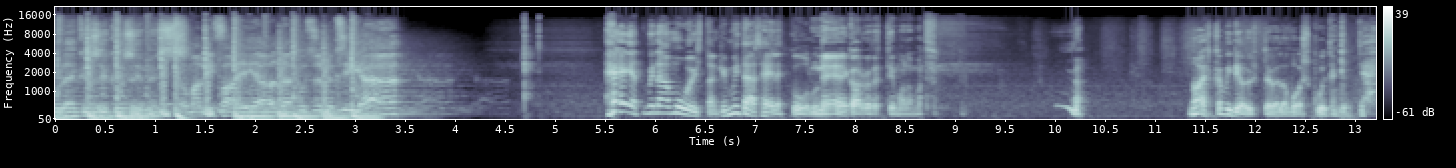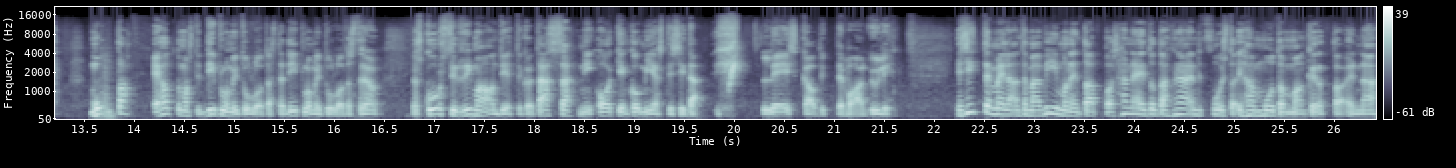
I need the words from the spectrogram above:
tulee kysy kysymys. Somali faijalta kysymyksiä. Hei, että minä muistankin. Mitäs heille kuuluu? karkotettiin molemmat. No ehkä videoyhteydellä voisi kuitenkin tehdä. Mutta ehdottomasti diplomi tulloo tästä, diplomi tulloo tästä. Se on, jos kurssin rima on, tiettäkö, tässä, niin oikein komiasti sitä leiskautitte vaan yli. Ja sitten meillä on tämä viimeinen tappaus. Hän ei, tota, minä en nyt muista ihan muutamaan kertaa enää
